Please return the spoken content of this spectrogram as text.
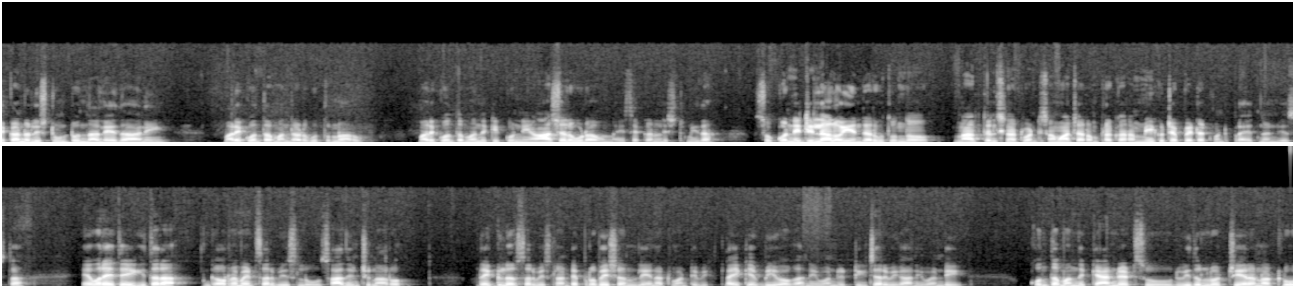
సెకండ్ లిస్ట్ ఉంటుందా లేదా అని మరికొంతమంది అడుగుతున్నారు. మరికొంతమందికి కొన్ని ఆశలు కూడా ఉన్నాయి సెకండ్ లిస్ట్ మీద. సో కొన్ని జిల్లాలో ఏం జరుగుతుందో నాకు తెలిసినటువంటి సమాచారం ప్రకారం మీకు చెప్పేటటువంటి ప్రయత్నం చేస్తా. ఎవరైతే ఇతర గవర్నమెంట్ సర్వీసులు సాధించినారో రెగ్యులర్ సర్వీసులు అంటే ప్రొబేషన్ లేనటువంటివి లైక్ ఎఫ్బిఓ కానివ్వండి టీచర్వి కానివ్వండి కొంతమంది క్యాండిడేట్స్ విధుల్లో చేరనట్లు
